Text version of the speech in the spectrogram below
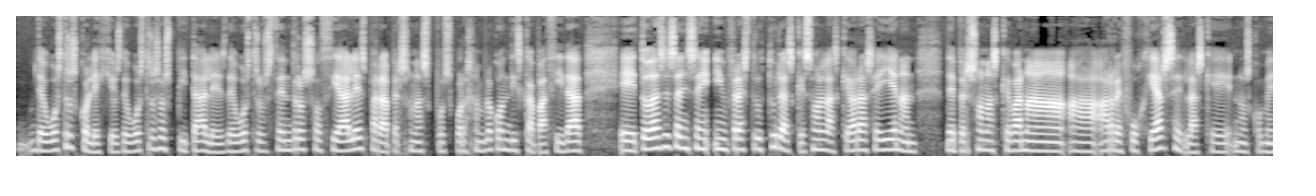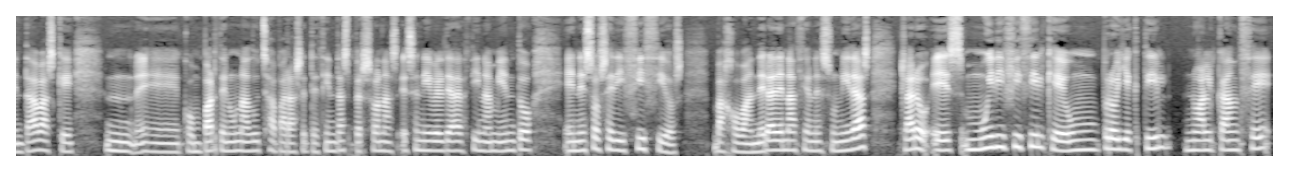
de vuestros colegios, de vuestros hospitales, de vuestros centros sociales para personas, pues por ejemplo, con discapacidad. Eh, todas esas infraestructuras que son las que ahora se llenan de personas que van a, refugiarse, las que nos comentabas que mm, comparten una ducha para 700 personas, ese nivel de hacinamiento en esos edificios bajo bandera de Naciones Unidas, claro, es muy difícil que un proyectil no alcance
